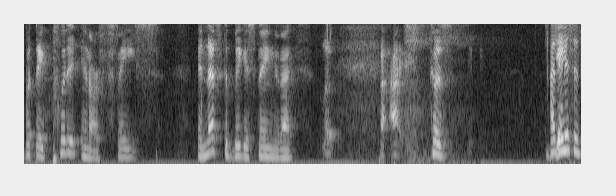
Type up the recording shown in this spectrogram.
But they put it in our face, and that's the biggest thing that I look. I because I think this is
